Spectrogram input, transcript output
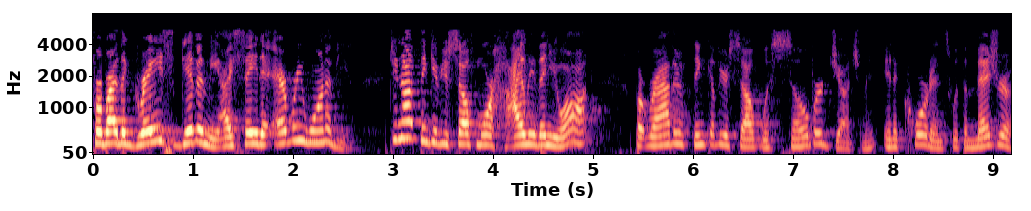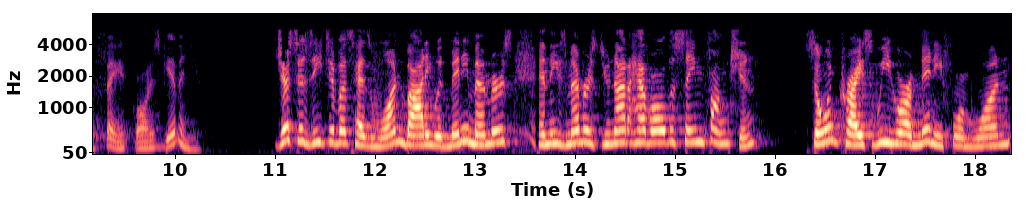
For by the grace given me, I say to every one of you, do not think of yourself more highly than you ought, but rather think of yourself with sober judgment in accordance with the measure of faith God has given you. Just as each of us has one body with many members, and these members do not have all the same function, so in Christ we who are many form one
